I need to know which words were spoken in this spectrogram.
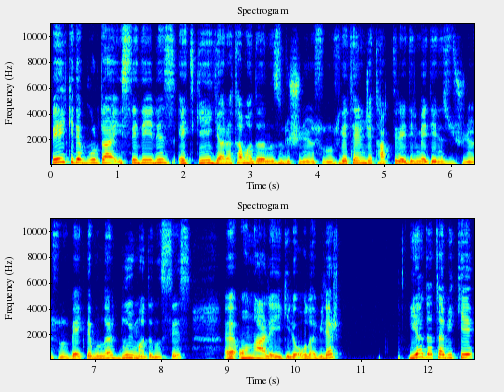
Belki de burada istediğiniz etkiyi yaratamadığınızı düşünüyorsunuz. Yeterince takdir edilmediğinizi düşünüyorsunuz. Belki de bunları duymadınız siz. Onlarla ilgili olabilir. Ya da tabii ki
